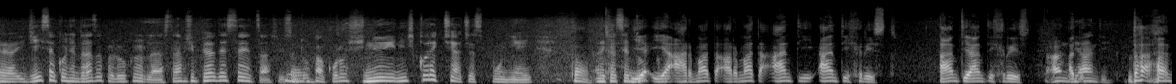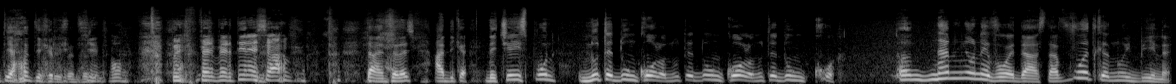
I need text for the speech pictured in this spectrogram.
e, ei se concentrează pe lucrurile astea și pierd esența și se Da. duc acolo și nu e nici corect ceea ce spun ei. Da. Adică se duc... E, e armata, armata anti, anti-Hrist. Anti-anti-Hrist. Anti, Adică- anti. Da, anti-anti-Hrist, E înțelegi? o pervertire și a... Da, înțelegi? Adică, de ce îi spun, nu te du încolo, nu te du încolo, nu te du încolo? N-am eu nevoie de asta, văd că nu-i bine.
